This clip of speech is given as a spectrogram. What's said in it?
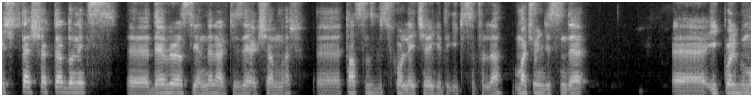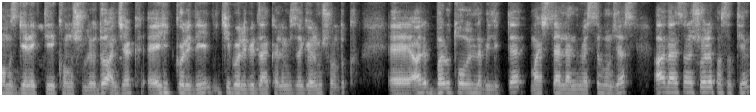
Beşiktaş Shakhtar Donetsk e, devre arası yeniden herkese iyi akşamlar. E, tatsız bir skorla içeri girdik 2-0'la. Maç öncesinde e, ilk golü bulmamız gerektiği konuşuluyordu. Ancak e, ilk golü değil iki golü birden kalemizde görmüş olduk. E, Arif Barutoğlu'yla birlikte maç değerlendirmesinde bulunacağız. Abi ben sana şöyle pas atayım.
